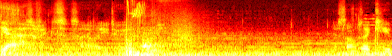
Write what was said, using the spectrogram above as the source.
yeah, I think that's how you do it. As long as I keep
